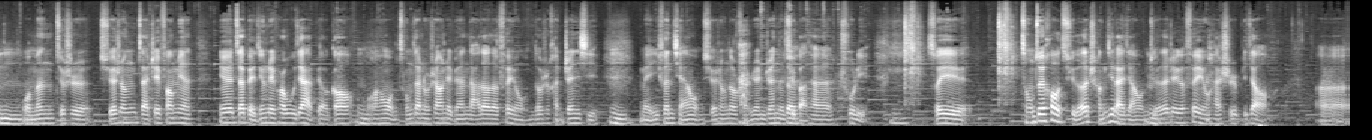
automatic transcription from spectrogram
嗯，我们就是学生在这方面，因为在北京这块物价也比较高，嗯。然后我们从赞助商这边拿到的费用，我们都是很珍惜，嗯。每一分钱我们学生都是很认真的 去把它处理，嗯。所以从最后取得的成绩来讲，我们嗯觉得这个费用还是比较，呃。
